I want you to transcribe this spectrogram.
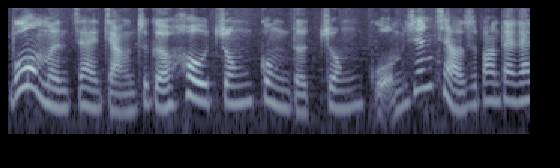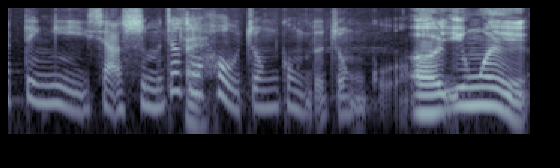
不过我们在讲这个后中共的中国，我们先请老师帮大家定义一下，什么叫做后中共的中国？呃，因为。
